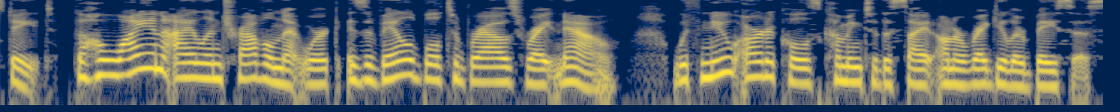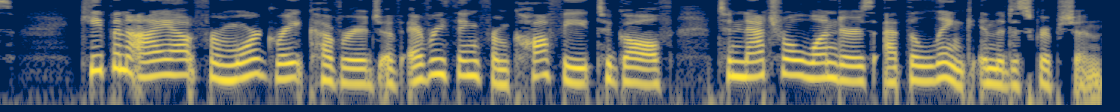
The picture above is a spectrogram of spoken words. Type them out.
state. The Hawaiian Island Travel Network is available to browse right now, with new articles coming to the site on a regular basis. Keep an eye out for more great coverage of everything from coffee to golf to natural wonders at the link in the description.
